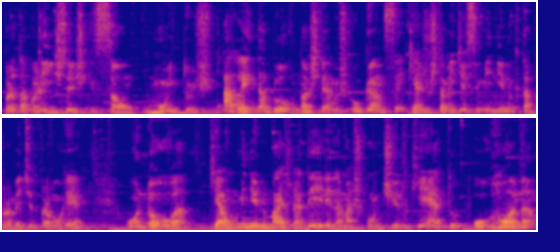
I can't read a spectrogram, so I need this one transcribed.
protagonistas, que são muitos. Além da Blue, nós temos o Gansey, que é justamente esse menino que tá prometido pra morrer, o Noah, que é um menino mais na dele, ele é mais contido, quieto, o Ronan,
